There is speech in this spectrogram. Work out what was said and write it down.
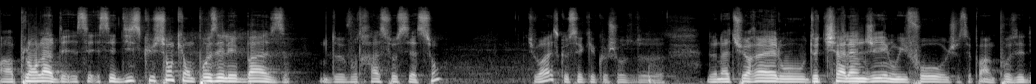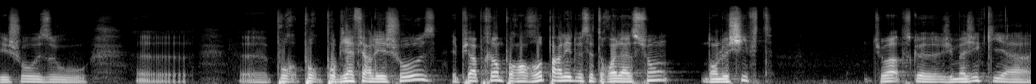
appelons-là, ces, ces discussions qui ont posé les bases de votre association? Tu vois, est-ce que c'est quelque chose de de naturel ou de challenging où il faut, je sais pas, imposer des choses ou euh, euh, pour, pour, pour, bien faire les choses? Et puis après, on pourra en reparler de cette relation dans le shift. Tu vois, parce que j'imagine qu'il y a,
